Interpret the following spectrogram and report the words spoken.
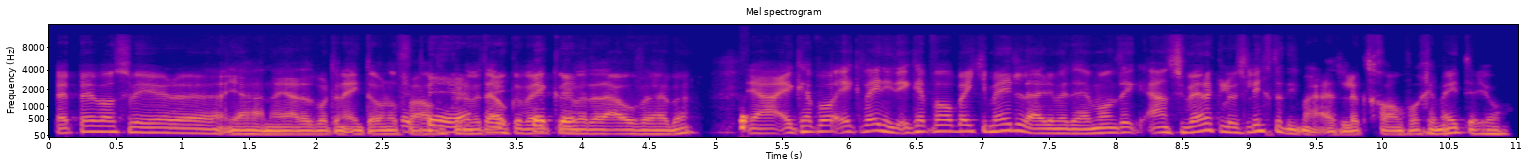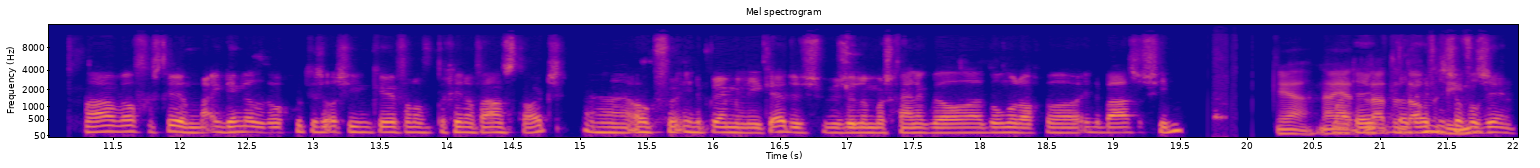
Pepe was weer... Uh, ja, nou ja, dat wordt een eentonig verhaal. Daar kunnen we het elke week kunnen we het daarover hebben. Ja, ik heb wel... Ik weet niet, ik heb wel een beetje medelijden met hem. Want ik, aan zijn werklust ligt het niet. Maar het lukt gewoon voor geen meter, joh. nou, wel frustrerend. Maar ik denk dat het wel goed is als hij een keer vanaf het begin af aan start. Uh, ook voor in de Premier League. Hè? Dus we zullen hem waarschijnlijk wel uh, donderdag wel in de basis zien. Ja, nou ja, laat het dat dan heeft niet zien. zoveel zin.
